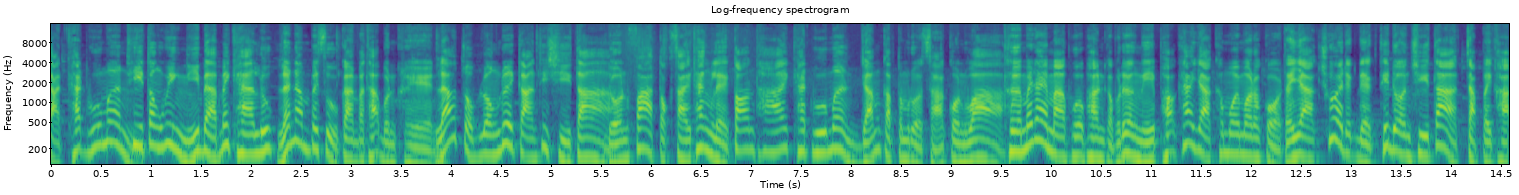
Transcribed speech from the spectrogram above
กัดแคทวูแมนที่ต้องวิ่งหนีแบบไม่แคร์ลุกและนำไปสู่การประทะบนเครน แล้วจบลงด้วยการที่ชีตาโดนฟาดตกใส่แท่งเหล็กตอนท้ายแคทวูแมนย้ำกับตำรวจสากลว่า เธอไม่ได้มาพัวพันกับเรื่องนี้เพราะแค่อยากขโมยมรกตแต่อยากช่วยเด็กๆ ที่โดนชีตาจับไปค้า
